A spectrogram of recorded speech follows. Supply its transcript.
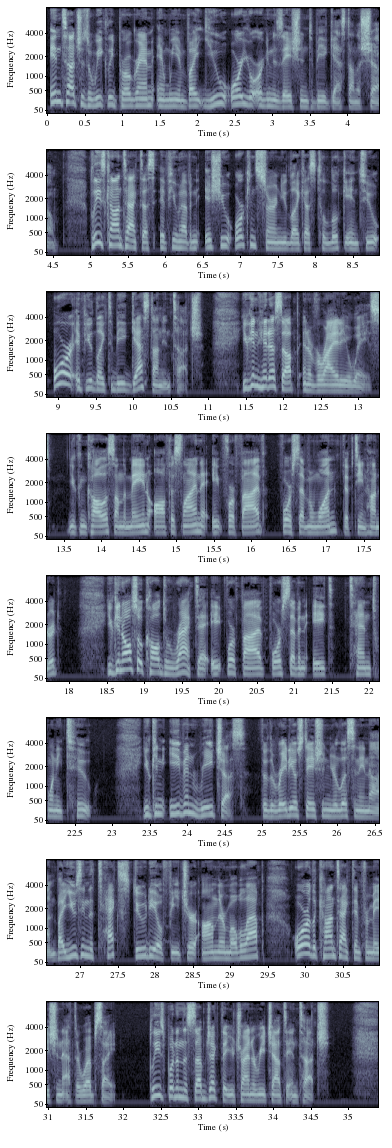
In Touch is a weekly program, and we invite you or your organization to be a guest on the show. Please contact us if you have an issue or concern you'd like us to look into, or if you'd like to be a guest on In Touch. You can hit us up in a variety of ways. You can call us on the main office line at 845 471 1500. You can also call direct at 845 478 1022. You can even reach us through the radio station you're listening on by using the Text Studio feature on their mobile app or the contact information at their website. Please put in the subject that you're trying to reach out to In Touch.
